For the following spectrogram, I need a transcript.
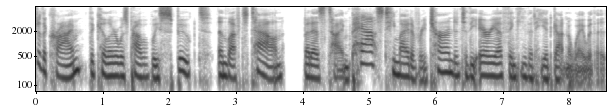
After the crime, the killer was probably spooked and left town, but as time passed, he might have returned into the area thinking that he had gotten away with it.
